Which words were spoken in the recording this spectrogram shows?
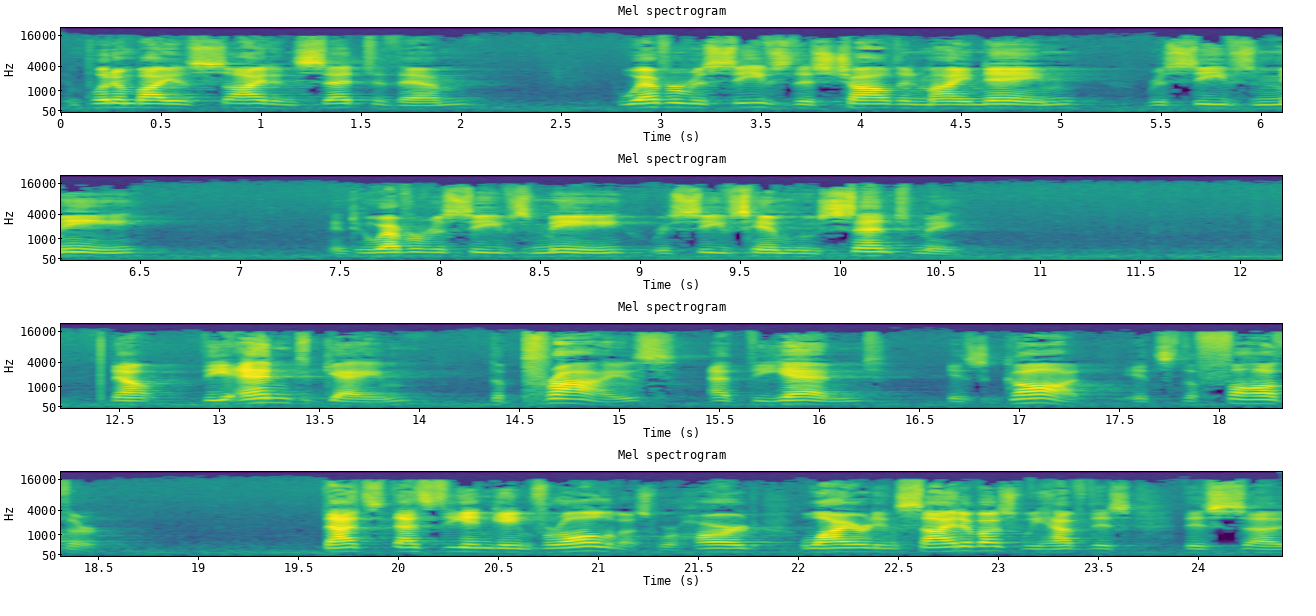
and put him by his side and said to them, Whoever receives this child in my name receives me, and whoever receives me receives him who sent me. Now, the end game, the prize at the end, is God. It's the Father. That's, that's the end game for all of us. We're hardwired inside of us. We have this, this uh,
